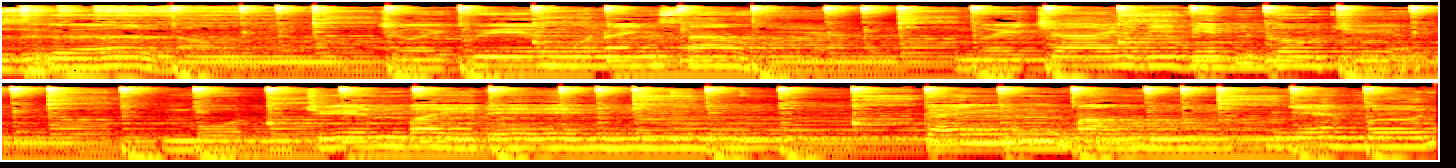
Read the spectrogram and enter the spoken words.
giữa lòng. Trời khuya muôn ánh sao hiền người trai đi viết câu chuyện, một chuyến bay đêm. Cánh bằng nhẹ mơn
